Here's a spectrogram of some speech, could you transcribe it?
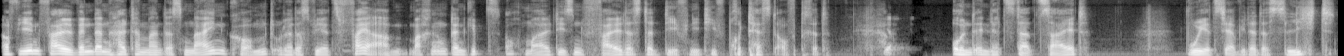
Auf jeden Fall, wenn dann halt mal das Nein kommt oder dass wir jetzt Feierabend machen, dann gibt's auch mal diesen Fall, dass da definitiv Protest auftritt. Ja. Und in letzter Zeit, wo jetzt ja wieder das Licht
